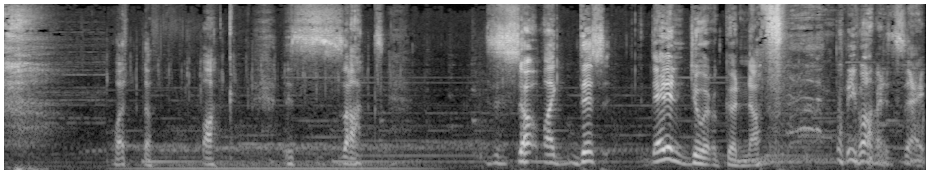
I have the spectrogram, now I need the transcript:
What the fuck? This sucks. This is so, like, this they didn't do it good enough. what do you want me to say?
